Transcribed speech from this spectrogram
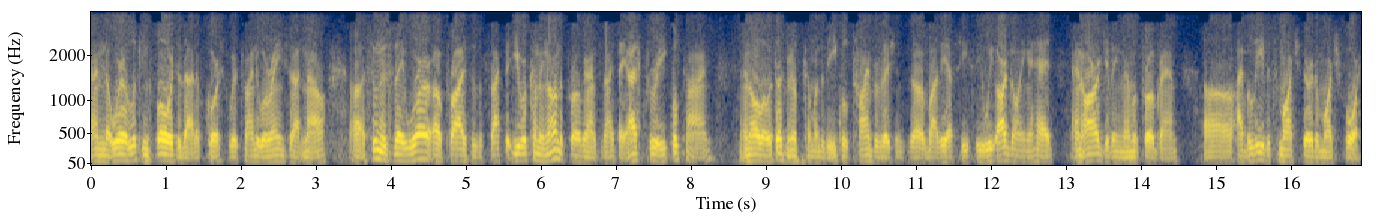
and uh, we're looking forward to that, of course. We're trying to arrange that now. Uh, as soon as they were apprised of the fact that you were coming on the program tonight, they asked for equal time. And although it doesn't have to come under the equal time provisions uh, by the FCC, we are going ahead and are giving them a program. Uh, I believe it's March 3rd or March 4th.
